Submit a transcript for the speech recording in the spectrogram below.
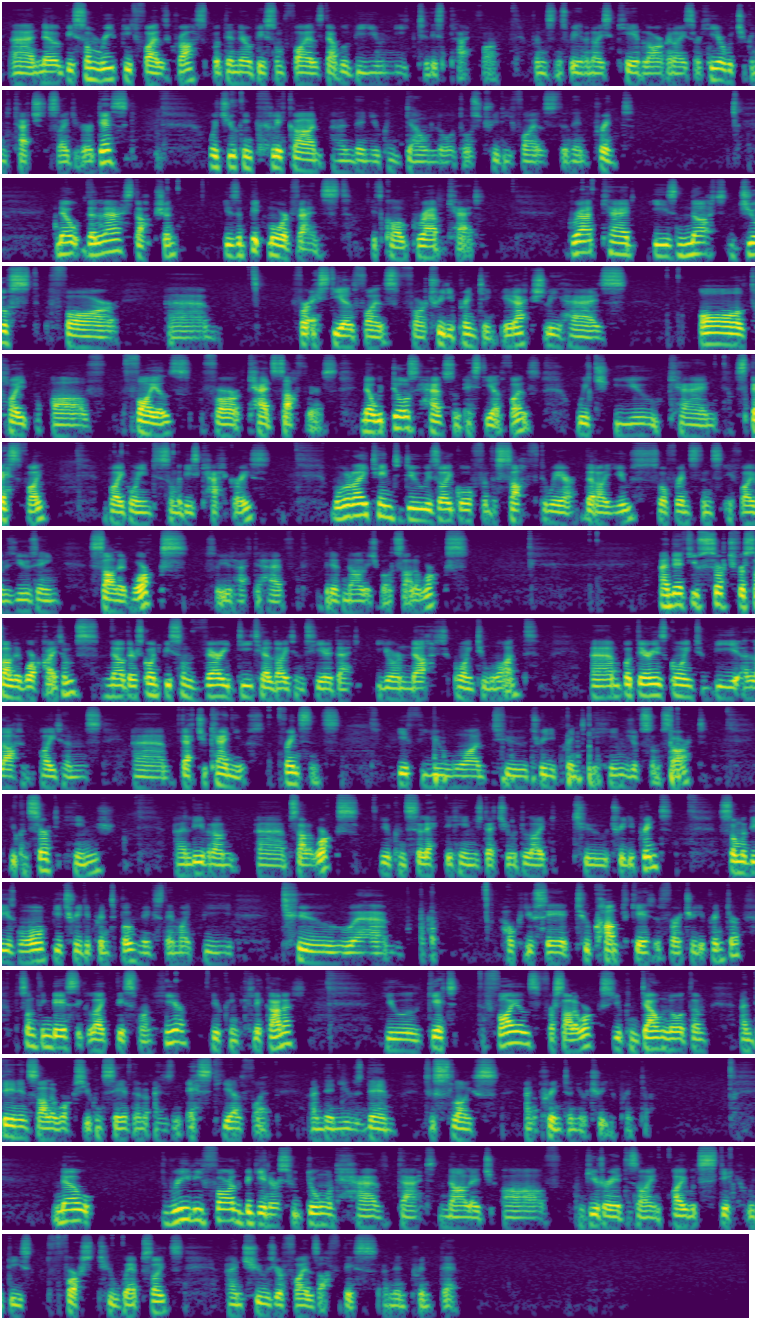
And there will be some repeat files across, but then there will be some files that will be unique to this platform. For instance, we have a nice cable organizer here, which you can attach to the side of your desk, which you can click on, and then you can download those 3D files to then print. Now, the last option is a bit more advanced. It's called GrabCAD. GrabCAD is not just for um, for STL files for 3D printing. It actually has all type of files for CAD softwares. Now it does have some STL files which you can specify by going into some of these categories. But what I tend to do is I go for the software that I use. So for instance, if I was using SolidWorks, so you'd have to have a bit of knowledge about SolidWorks. And if you search for solid work items, now there's going to be some very detailed items here that you're not going to want um, but there is going to be a lot of items um, that you can use. For instance, if you want to 3D print a hinge of some sort, you can search hinge and leave it on um, SolidWorks. You can select the hinge that you would like to 3D print. Some of these won't be 3D printable because they might be too, um, how could you say, too complicated for a 3D printer. But something basic like this one here, you can click on it. You will get the files for SOLIDWORKS, you can download them, and then in SOLIDWORKS you can save them as an STL file, and then use them to slice and print on your 3D printer. Now, really for the beginners who don't have that knowledge of computer aided design, I would stick with these first two websites. and choose your files off this and then print them.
